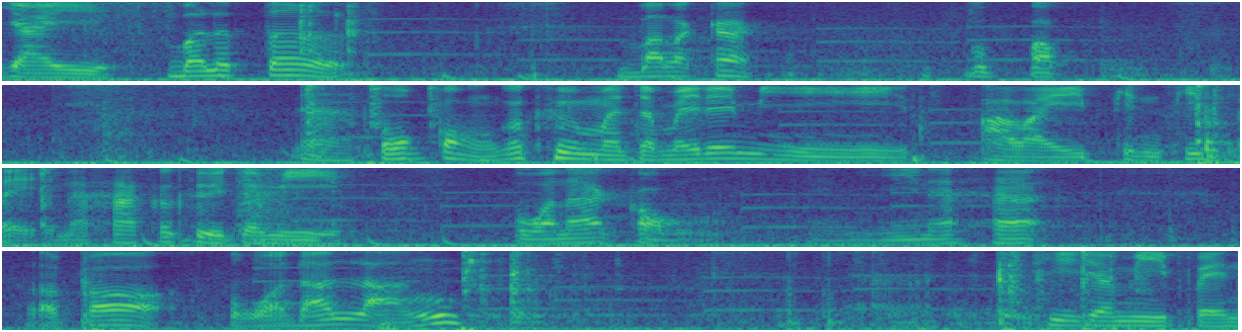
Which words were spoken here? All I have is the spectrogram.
ใหญ่เบลเตอร์บาลากักปุบปับอ่า ตัวกล่องก็คือมันจะไม่ได้มีอะไรพินพิเศษนะฮะก็คือจะมีตัวหน้ากล่องอย่างนี้นะฮะแล้วก็ตัวด้านหลัง ที่จะมีเป็น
